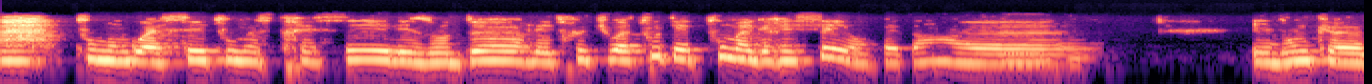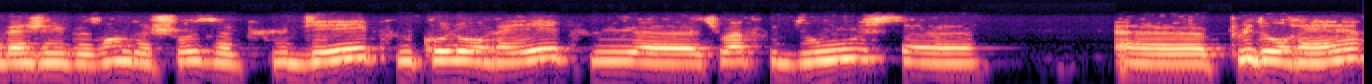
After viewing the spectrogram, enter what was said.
ah, tout m'angoissait, tout me stressait, les odeurs, les trucs, tu vois, tout est tout m'agressait en fait. Hein, euh, mm. Et donc, euh, bah, j'ai eu besoin de choses plus gaies, plus colorées, plus, euh, tu vois, plus douces, euh, plus d'horaires.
